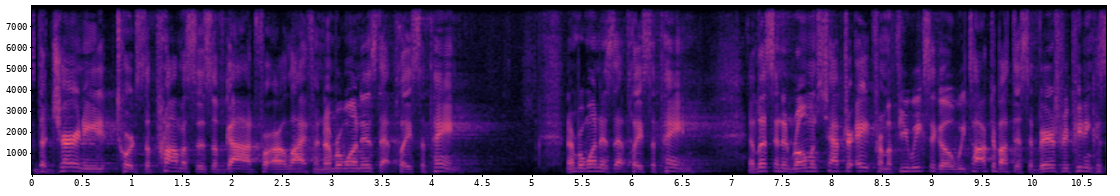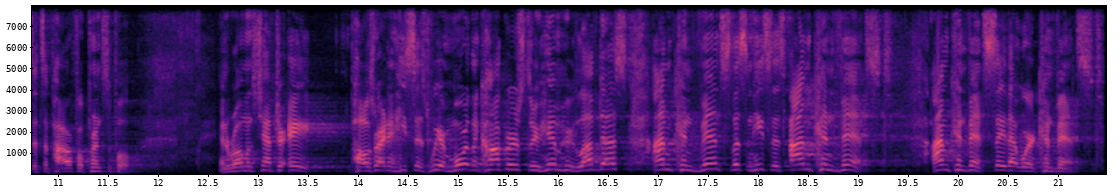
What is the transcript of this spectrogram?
the journey towards the promises of God for our life. And number one is that place of pain. Number one is that place of pain. And listen, in Romans chapter 8 from a few weeks ago, we talked about this. It bears repeating because it's a powerful principle. In Romans chapter 8, Paul's writing, he says, We are more than conquerors through him who loved us. I'm convinced. Listen, he says, I'm convinced. I'm convinced. Say that word, convinced.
